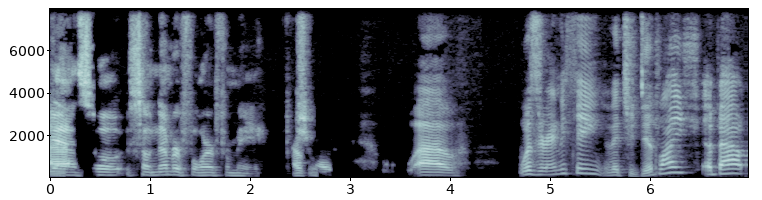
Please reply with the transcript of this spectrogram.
yeah. so, so number four for me. For Okay. sure. Uh, was there anything that you did like about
